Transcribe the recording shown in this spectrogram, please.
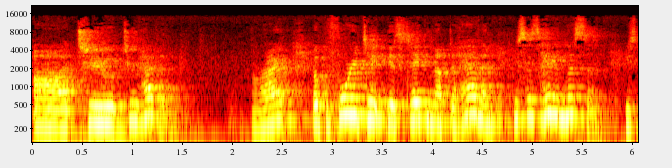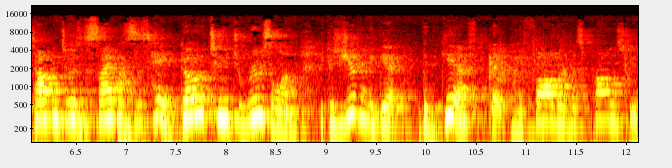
uh, to, to heaven. All right? But before he ta- gets taken up to heaven, he says, hey, listen. He's talking to his disciples. He says, hey, go to Jerusalem because you're going to get the gift that my Father has promised you.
